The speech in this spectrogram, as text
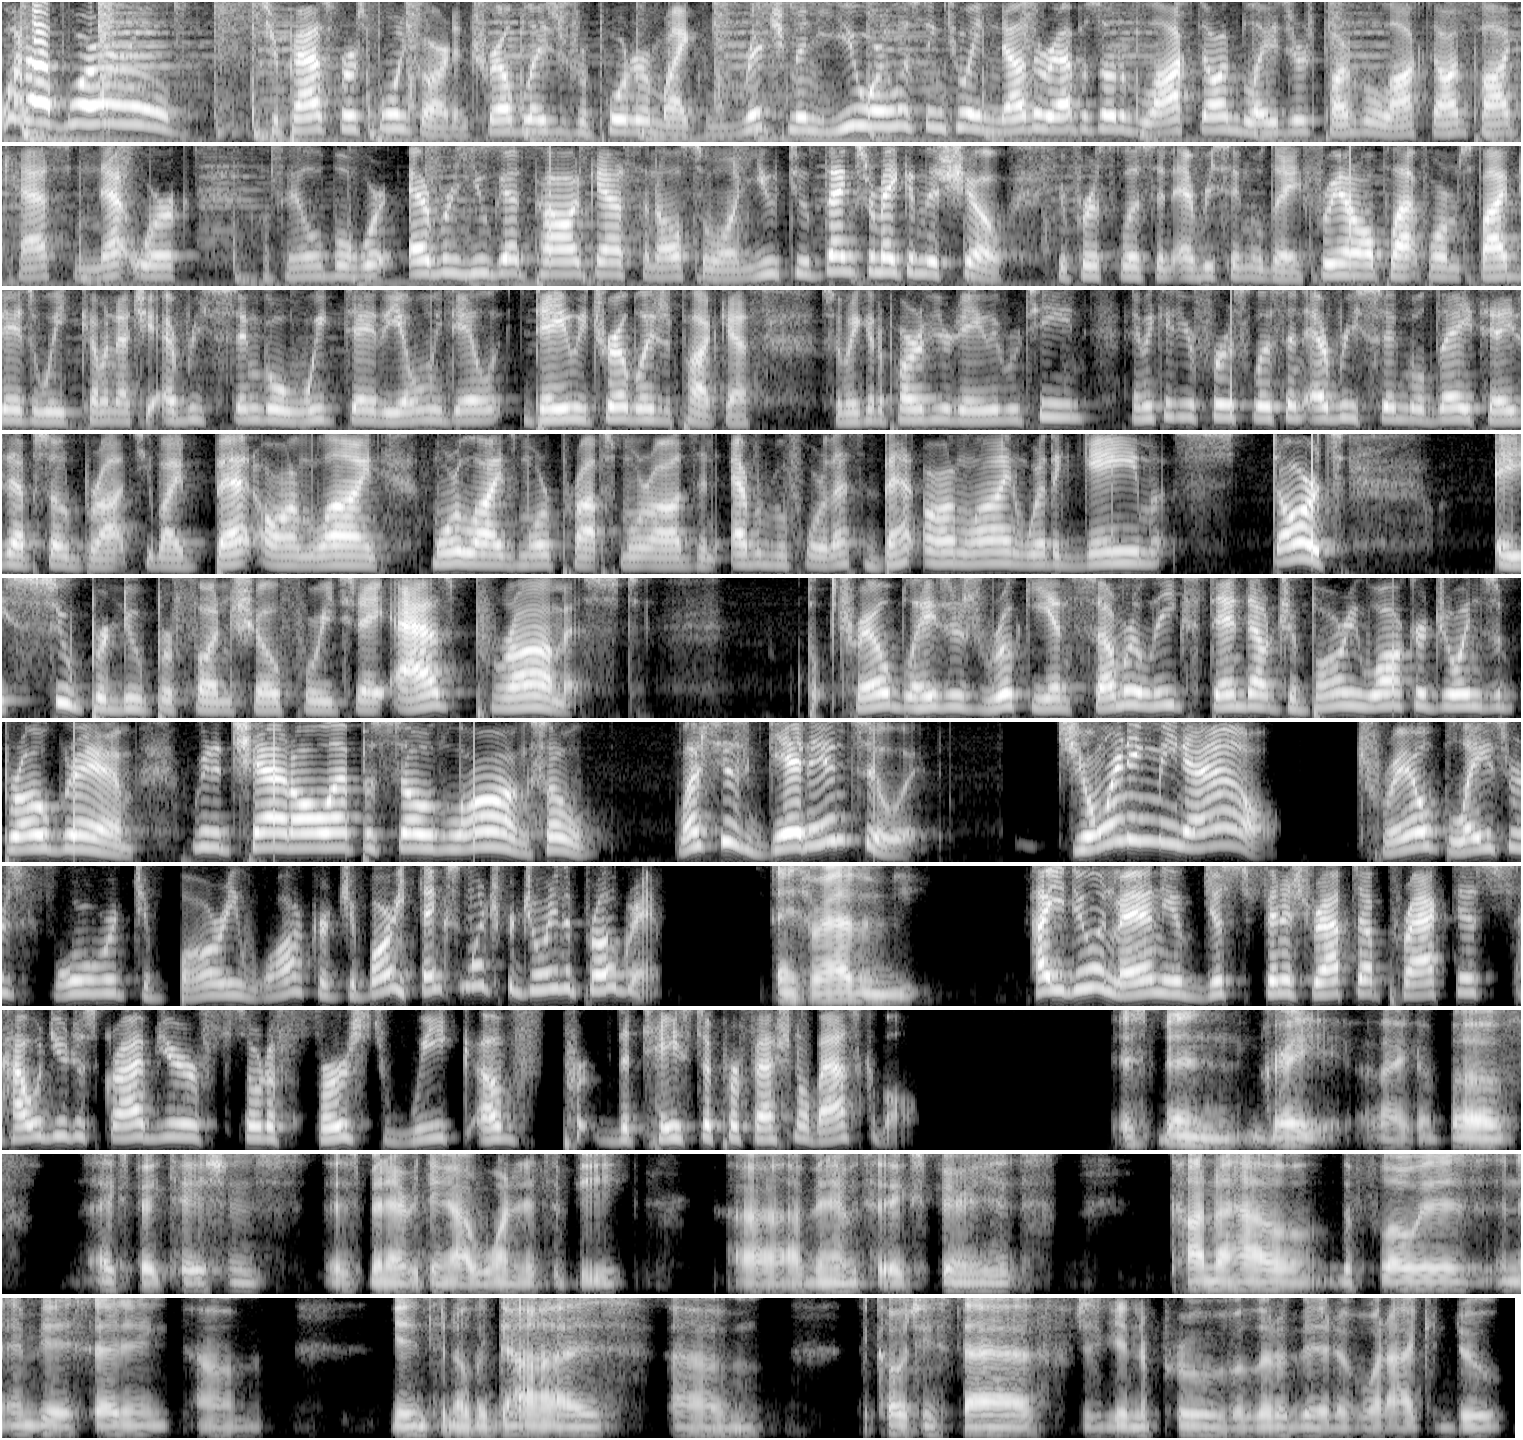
What up, world? It's your past first point guard and Trailblazers reporter Mike Richman. You are listening to another episode of Locked On Blazers, part of the Locked On Podcast Network, available wherever you get podcasts and also on YouTube. Thanks for making this show your first listen every single day, free on all platforms, five days a week, coming at you every single weekday, the only daily, daily Trailblazers podcast. So make it a part of your daily routine and make it your first listen every single day. Today's episode brought to you by Bet Online. More lines, more props, more odds than ever before. That's Bet Online, where the game starts a super duper fun show for you today. As promised, Trailblazers rookie and Summer League standout Jabari Walker joins the program. We're going to chat all episode long, so let's just get into it. Joining me now, Trailblazers forward Jabari Walker. Jabari, thanks so much for joining the program. Thanks for having me. How you doing, man? You've just finished wrapped up practice. How would you describe your sort of first week of pr- the taste of professional basketball? It's been great, like above expectations. It's been everything I wanted it to be. Uh, I've been able to experience kind of how the flow is in the NBA setting, um, getting to know the guys, um, the coaching staff, just getting to prove a little bit of what I can do,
